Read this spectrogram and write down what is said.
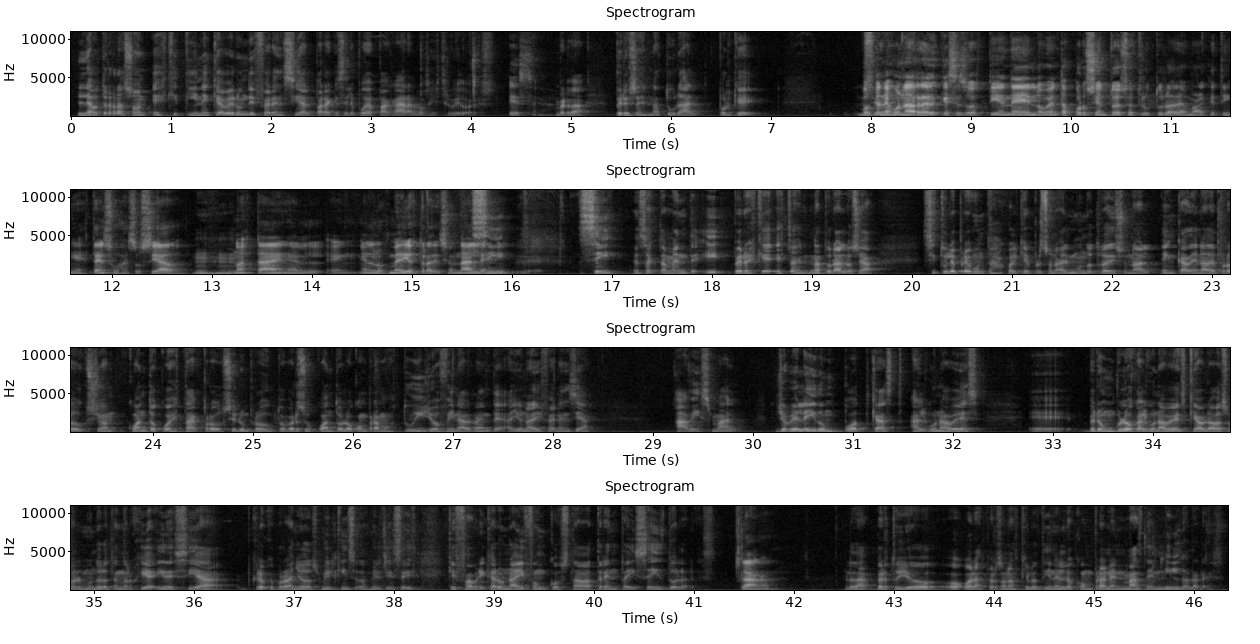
La otra razón es que tiene que haber un diferencial para que se le pueda pagar a los distribuidores. Ese. ¿Verdad? Pero eso es natural, porque... Vos tenés una red que se sostiene, el 90% de su estructura de marketing está en sus asociados, no está en, el, en, los medios tradicionales. Sí, sí exactamente. Y, pero es que esto es natural, o sea, si tú le preguntas a cualquier persona del mundo tradicional en cadena de producción cuánto cuesta producir un producto versus cuánto lo compramos tú y yo finalmente, hay una diferencia abismal. Yo había leído un podcast alguna vez, eh, pero un blog alguna vez que hablaba sobre el mundo de la tecnología y decía, creo que por el año 2015-2016, que fabricar un iPhone costaba 36 dólares. Claro. ¿Verdad? Pero tú y yo, o, o las personas que lo tienen, lo compran en más de mil dólares.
